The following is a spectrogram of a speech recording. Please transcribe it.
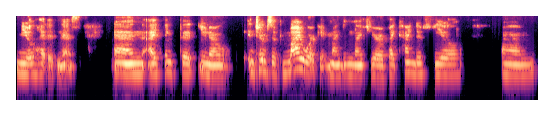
mule headedness. And I think that, you know, in terms of my work at Mind and Life Europe, I kind of feel um,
